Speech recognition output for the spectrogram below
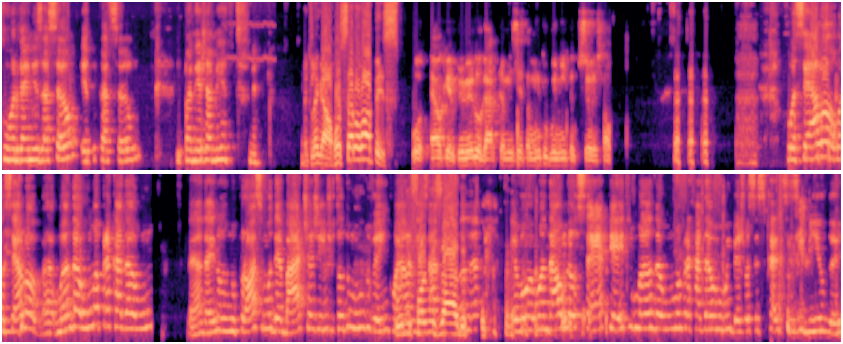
Com organização, educação e planejamento. Né? Muito legal. Rossello Lopes. Pô, Elker, em primeiro lugar, camiseta muito bonita que o senhor está. Rossello, Rossello, manda uma para cada um. Né? Daí no, no, próximo debate a gente, todo mundo vem com Uniformizado. ela. Uniformizado. Eu vou mandar o meu CEP, aí tu manda uma para cada um, em vez de vocês ficarem se exibindo aí.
